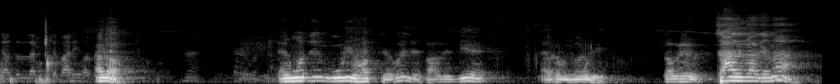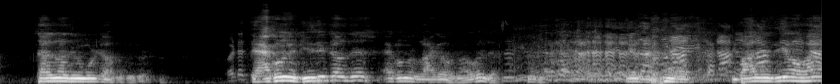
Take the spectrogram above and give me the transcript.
জাদুর লাঠিতে বাড়ি হবে। হ্যালো। এর মধ্যে মুড়ি হচ্ছে বুঝলে? বালি দিয়ে এখন মুড়ি। তবে চাল লাগে না? চাল না দিয়ে মুড়িটা হবে কি করে এখন ডিজিটাল দেশ এখনও লাগেও না বুঝলে? বালি দিয়ে হয়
